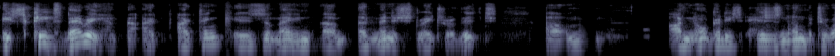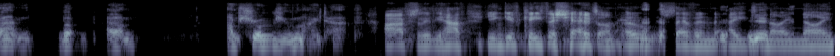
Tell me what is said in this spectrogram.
It's Keith Berry, I, I think, is the main um, administrator of it. Um, I've not got his, his number to hand, but um, I'm sure you might have. I absolutely have. You can give Keith a shout on 07899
